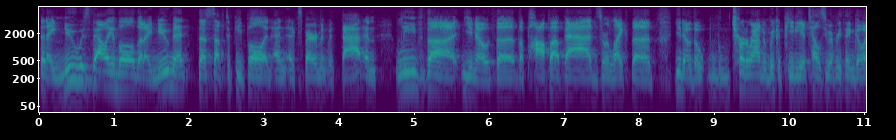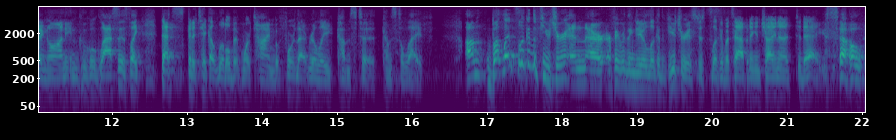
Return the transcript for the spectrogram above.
that I knew was valuable, that I knew meant the stuff to people, and, and experiment with that, and leave the you know the the pop up ads or like the you know the turnaround in Wikipedia tells you everything going on in Google Glasses. Like that's going to take a little bit more time before that really comes to comes to life. Um, but let's look at the future, and our, our, favorite thing to do to look at the future is just look at what's happening in China today. So,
